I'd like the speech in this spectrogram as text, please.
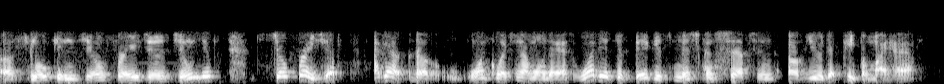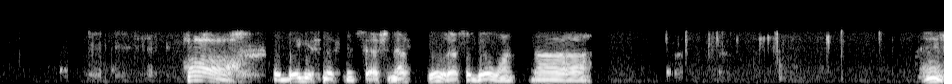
uh, Smoking Joe Frazier Jr. Joe Frazier, I got the one question I want to ask. What is the biggest misconception of you that people might have? Oh, the biggest misconception. That's ooh, that's a good one. Uh, man,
